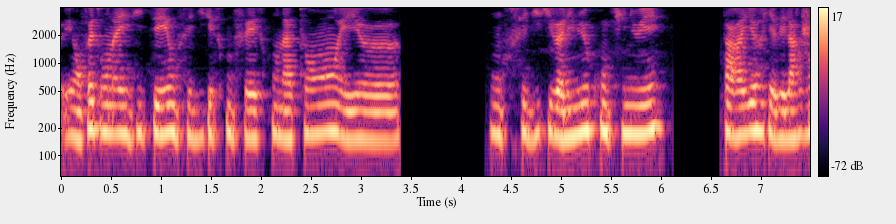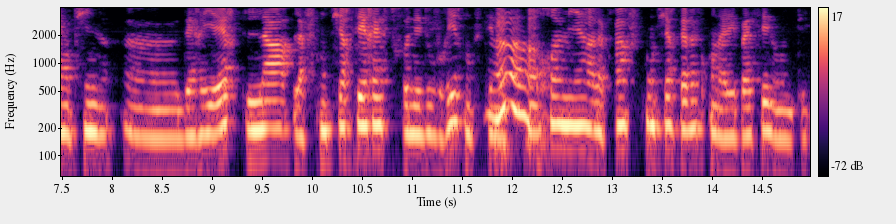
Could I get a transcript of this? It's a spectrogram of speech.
et en fait, on a hésité, on s'est dit: «Qu'est-ce qu'on fait? Est-ce qu'on attend?» et heu, on s'est dit qu'il valait mieux continuer. Par ailleurs, il y avait l'Argentine, heu, derrière. Là, la frontière terrestre venait d'ouvrir, donc c'était Ah! 1re la 1re frontière terrestre qu'on allait passer, donc on était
